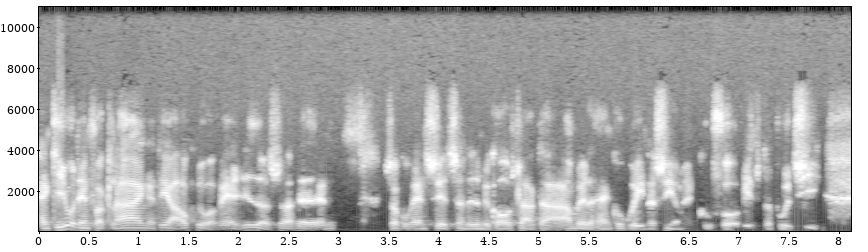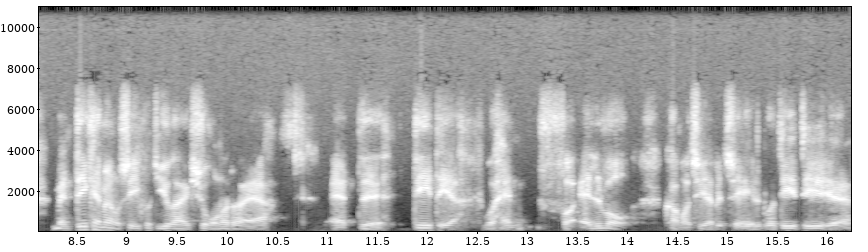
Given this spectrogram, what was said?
Han giver den forklaring, at det afgjorde valget, og så, havde han, så kunne han sætte sig ned med korslagte arme, eller han kunne gå ind og se, om han kunne få venstrepolitik. Men det kan man jo se på de reaktioner, der er, at øh, det er der, hvor han for alvor kommer til at betale på. Det, det er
